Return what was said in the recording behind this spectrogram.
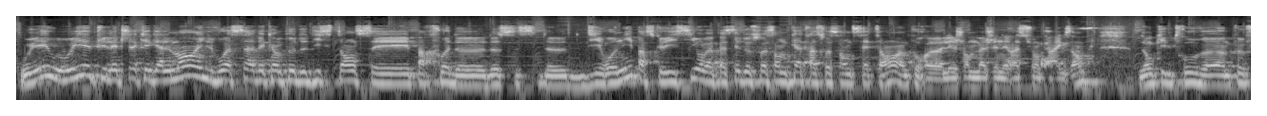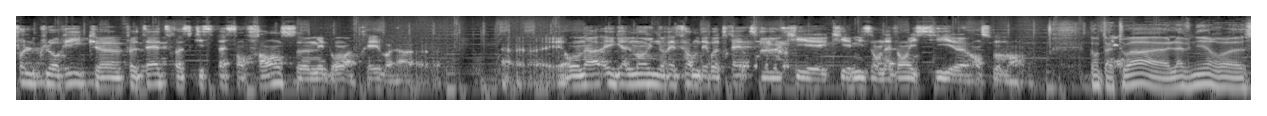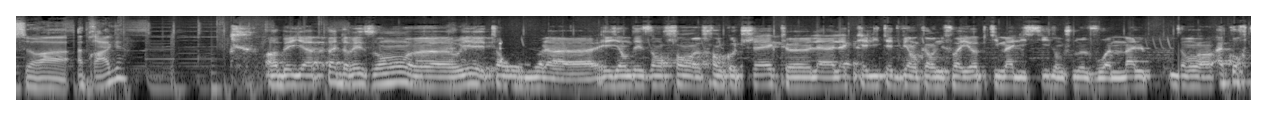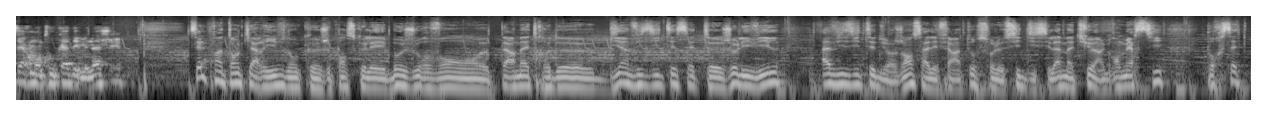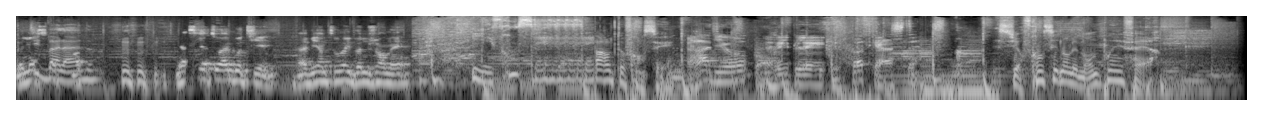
Oui, oui. Et puis les Tchèques également, ils voient ça avec un peu de distance et parfois d'ironie, de, parce qu'ici, on va passer de 64 à 67 ans, hein, pour euh, les gens de ma génération, par exemple. Donc, ils trouvent un peu folklorique, euh, peut-être, ce qui se passe en France. Mais bon, après, voilà. Euh, on a également une réforme des retraites qui, est, qui est mise en avant ici en ce moment. Quant à toi, l'avenir sera à Prague ben il n'y a pas de raison. Euh, oui, étant voilà, ayant des enfants euh, franco-tchèques, euh, la, qualité de vie encore une fois est optimale ici, donc je me vois mal, dans, à court terme en tout cas, déménager. C'est le printemps qui arrive, donc je pense que les beaux jours vont permettre de bien visiter cette jolie ville à visiter d'urgence, à aller faire un tour sur le site d'ici là. Mathieu, un grand merci pour cette petite balade. merci à toi, Gauthier. À bientôt et bonne journée. Les Français parlent au français. Radio, replay, podcast sur françaisdanslemonde.fr.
